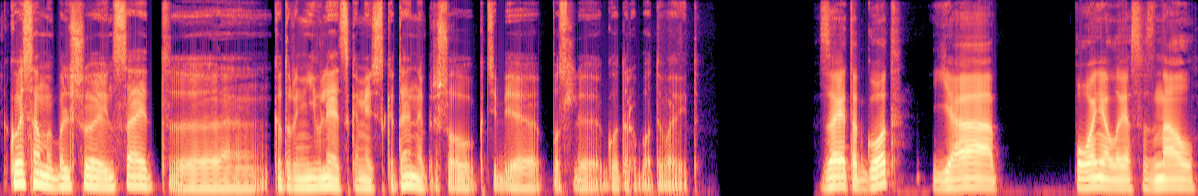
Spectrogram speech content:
Какой самый большой инсайт, э, который не является коммерческой тайной, пришел к тебе после года работы в Авито? За этот год я понял и осознал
